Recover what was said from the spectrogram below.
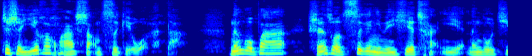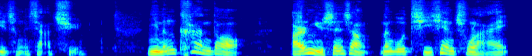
这是耶和华赏赐给我们的，能够把神所赐给你的一些产业能够继承下去。你能看到儿女身上能够体现出来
